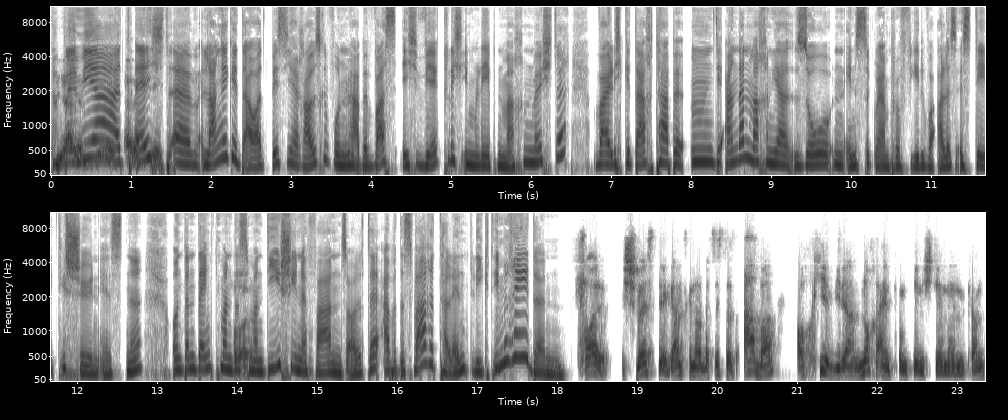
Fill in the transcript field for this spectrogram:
ja, Bei mir wird, hat echt ähm, lange gedauert, bis ich herausgefunden Ja. habe, was ich wirklich im Leben machen möchte, weil ich gedacht habe, mh, die anderen machen ja so ein Instagram-Profil, wo alles ästhetisch schön ist. Ne? Und dann denkt man, dass Voll. man die Schiene fahren sollte, aber das wahre Talent liegt im Reden. Voll. Ich schwör's dir, ganz genau, das ist das. Aber auch hier wieder noch ein Punkt, den ich dir nennen kann,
